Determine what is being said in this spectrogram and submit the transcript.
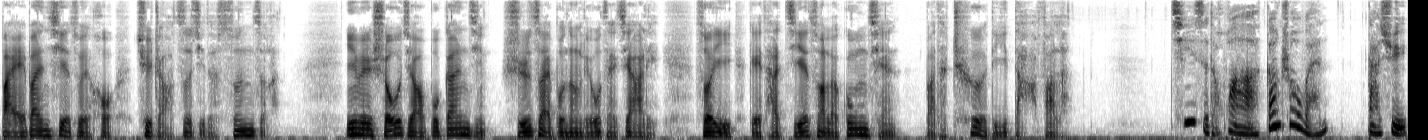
百般谢罪后去找自己的孙子了。因为手脚不干净，实在不能留在家里，所以给他结算了工钱，把他彻底打发了。”妻子的话刚说完，大旭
